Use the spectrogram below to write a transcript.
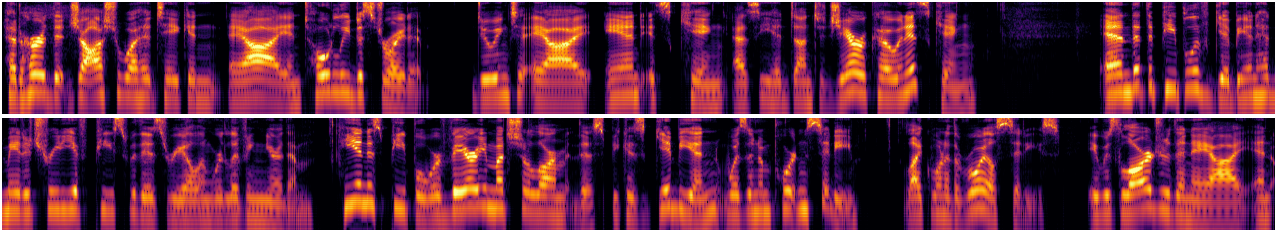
had heard that Joshua had taken Ai and totally destroyed it, doing to Ai and its king as he had done to Jericho and its king, and that the people of Gibeon had made a treaty of peace with Israel and were living near them. He and his people were very much alarmed at this because Gibeon was an important city like one of the royal cities. It was larger than Ai, and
